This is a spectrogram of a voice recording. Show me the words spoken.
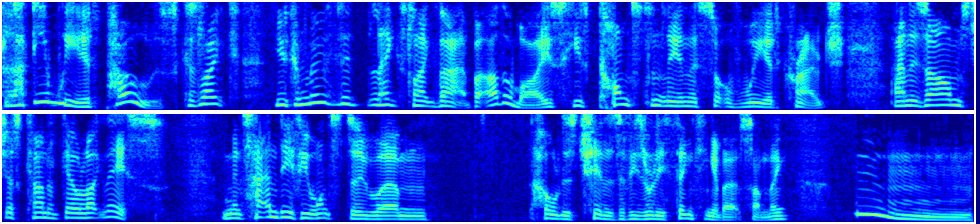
Bloody weird pose. Because, like, you can move the legs like that, but otherwise, he's constantly in this sort of weird crouch, and his arms just kind of go like this. I mean, it's handy if he wants to um, hold his chin as if he's really thinking about something. Hmm.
